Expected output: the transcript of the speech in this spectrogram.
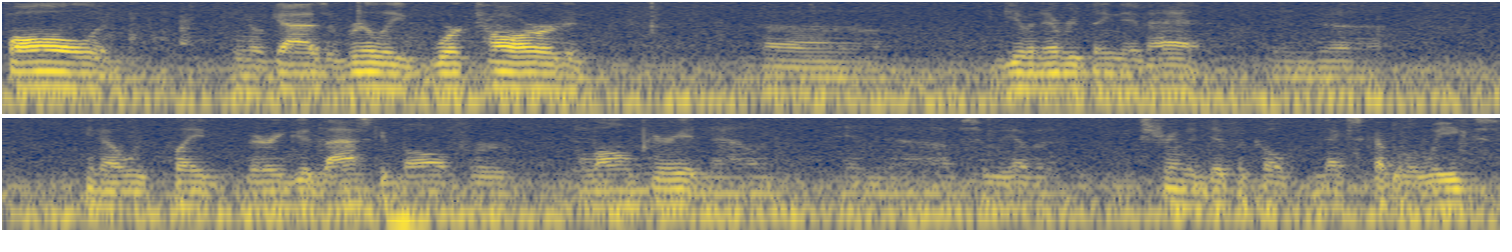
fall. And you know, guys have really worked hard and uh, given everything they've had. And uh, you know, we've played very good basketball for a long period now, and, and uh, obviously we have an extremely difficult next couple of weeks.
